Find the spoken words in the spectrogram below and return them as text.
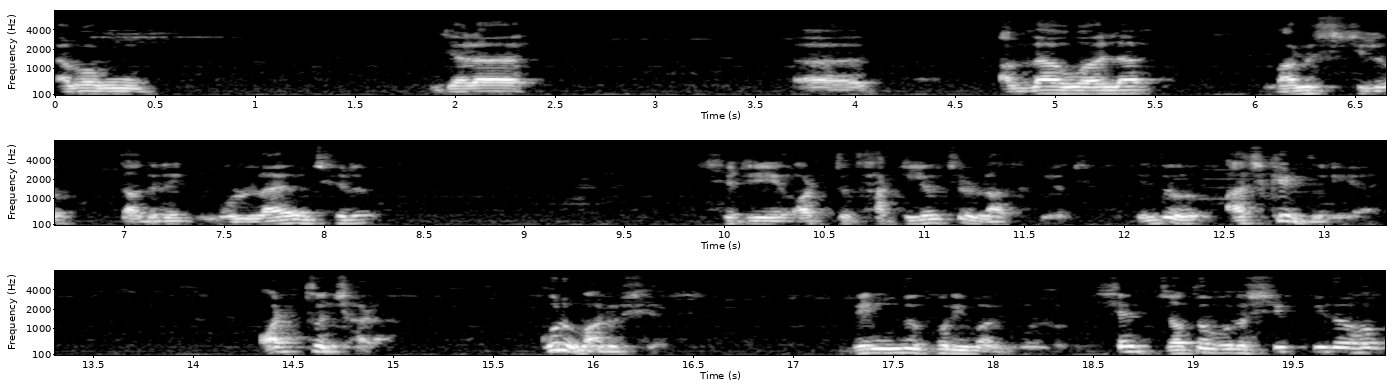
এবং যারা আল্লাহওয়ালা মানুষ ছিল, তাদের মূল্যায়ন ছিল। সেটি অর্থ থাকলেও ছিল, না থাকলেও ছিল। কিন্তু আজকের দুনিয়ায় অর্থ ছাড়া কোনো মানুষের বিন্দু পরিমাণ মূল্য সে যত বড় শিক্ষিত হোক,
